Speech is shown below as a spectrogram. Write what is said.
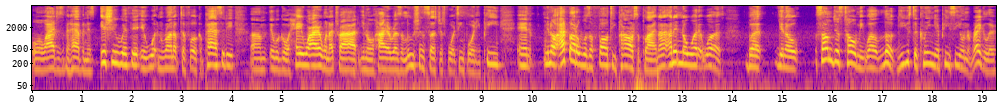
or why I just been having this issue with it. It wouldn't run up to full capacity. Um, it would go haywire when I tried, you know, higher resolutions such as 1440p. And, you know, I thought it was a faulty power supply and I, I didn't know what it was. But, you know, some just told me, well, look, you used to clean your PC on the regular.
